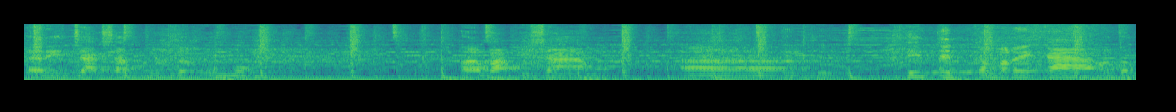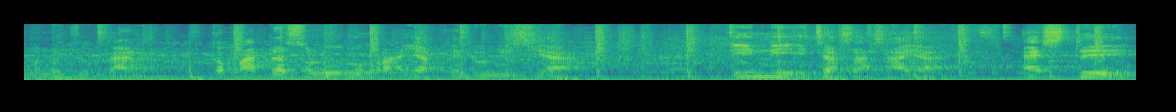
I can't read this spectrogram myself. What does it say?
dari jaksa penuntut umum. Bapak bisa eh, titip ke mereka untuk menunjukkan kepada seluruh rakyat Indonesia. Ini ijazah saya SD,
